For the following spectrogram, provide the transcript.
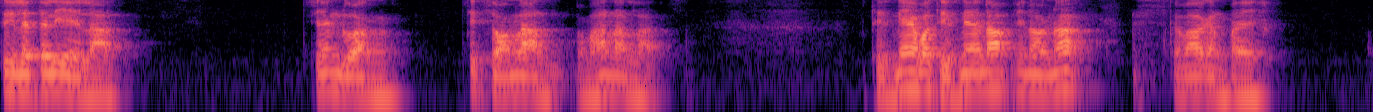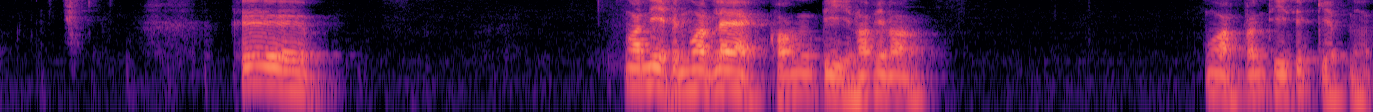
ซื้อลอตเตอรี่ละ เสียงดวงสิบสองล้านประมาณนั้นละถึกแน่พอถึกแน่เนาะพี่น้องเนาะก็ว่ากันไป คืองวดนี้เป็นงวดแรกของปีเนาะพี่น้องงวดวันที่สิบเจ็ดเนี่ย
